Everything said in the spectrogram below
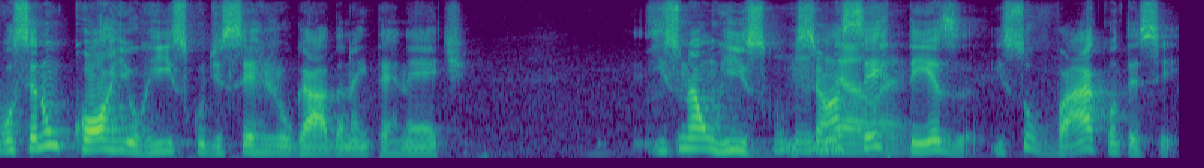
você não corre o risco de ser julgada na internet. Isso não é um risco, isso é uma Não, é. certeza. Isso vai acontecer.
